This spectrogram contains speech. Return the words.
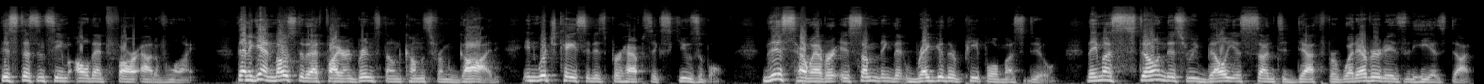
this doesn't seem all that far out of line. Then again, most of that fire and brimstone comes from God, in which case it is perhaps excusable. This, however, is something that regular people must do. They must stone this rebellious son to death for whatever it is that he has done.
